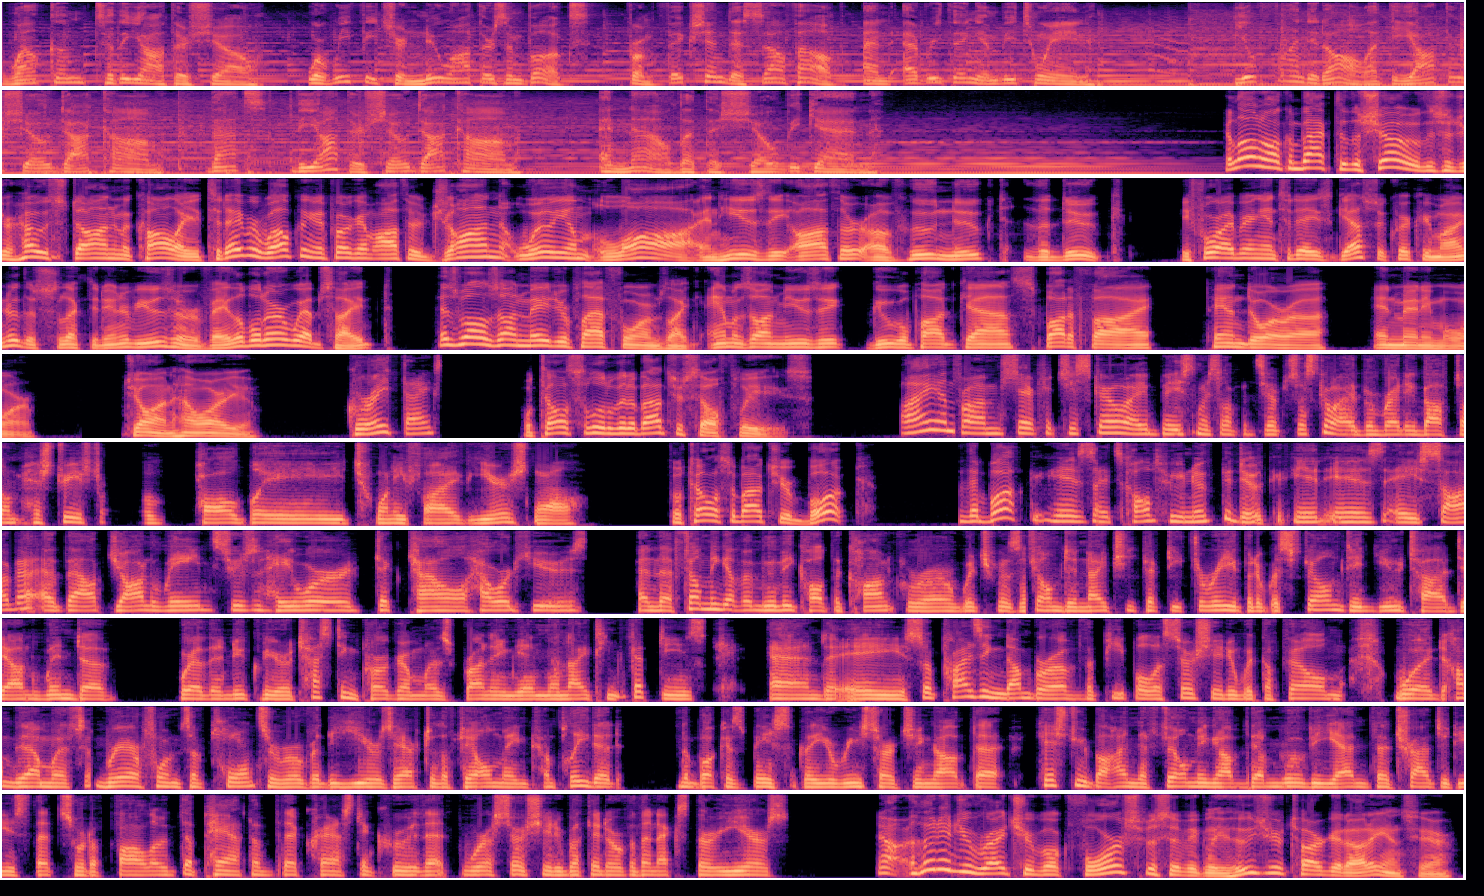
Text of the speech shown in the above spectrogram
Welcome to The Author Show, where we feature new authors and books, from fiction to self help and everything in between. You'll find it all at theauthorshow.com. That's theauthorshow.com. And now let the show begin. Hello and welcome back to the show. This is your host, Don McCauley. Today we're welcoming the program author John William Law, and he is the author of Who Nuked the Duke. Before I bring in today's guest, a quick reminder the selected interviews are available at our website, as well as on major platforms like Amazon Music, Google Podcasts, Spotify, Pandora, and many more. John, how are you? Great, thanks. Well, tell us a little bit about yourself, please. I am from San Francisco. I based myself in San Francisco. I've been writing about film history for probably 25 years now. So tell us about your book. The book is, it's called Who Nuked the Duke. It is a saga about John Wayne, Susan Hayward, Dick Powell, Howard Hughes, and the filming of a movie called The Conqueror, which was filmed in 1953, but it was filmed in Utah downwind of where the nuclear testing program was running in the 1950s. And a surprising number of the people associated with the film would come down with rare forms of cancer over the years after the filming completed the book is basically researching uh, the history behind the filming of the movie and the tragedies that sort of followed the path of the cast and crew that were associated with it over the next 30 years. Now, who did you write your book for specifically? Who's your target audience here?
